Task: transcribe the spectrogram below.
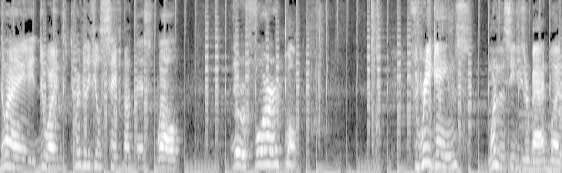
Do I do I do I really feel safe about this? Well, there were four, well, three games. One of the CDs are bad, but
